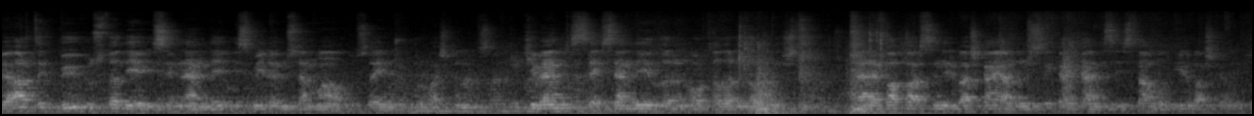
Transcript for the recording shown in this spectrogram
Ve artık Büyük Usta diye isimlendi, ismiyle müsemma oldu Sayın Cumhurbaşkanımız. Ki ben 80'li yılların ortalarında tanıştım. Ben Refah Partisi'nin il başkan yardımcısıyken kendisi İstanbul il başkanıydı.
